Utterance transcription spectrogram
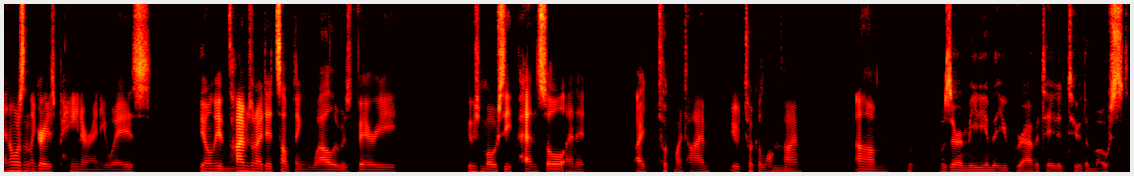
and I wasn't the greatest painter anyways. The only Mm. times when I did something well, it was very, it was mostly pencil, and it, I took my time. It took a long Mm. time. Um, Was there a medium that you gravitated to the most?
